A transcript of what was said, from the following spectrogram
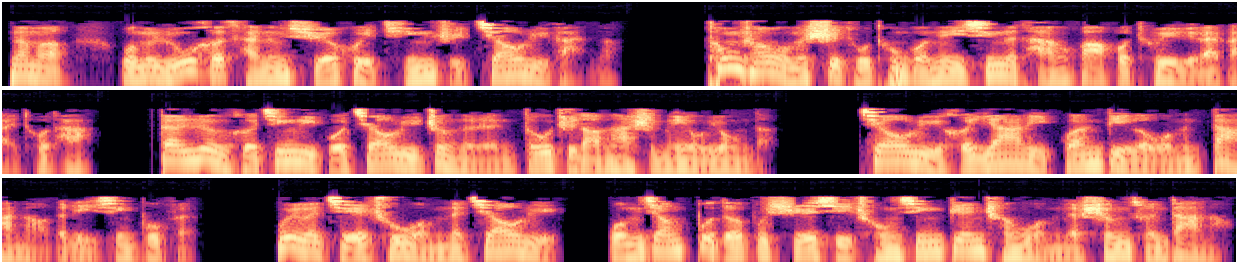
那么，我们如何才能学会停止焦虑感呢？通常，我们试图通过内心的谈话或推理来摆脱它。但任何经历过焦虑症的人都知道那是没有用的。焦虑和压力关闭了我们大脑的理性部分。为了解除我们的焦虑，我们将不得不学习重新编程我们的生存大脑。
